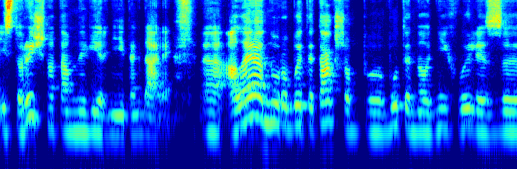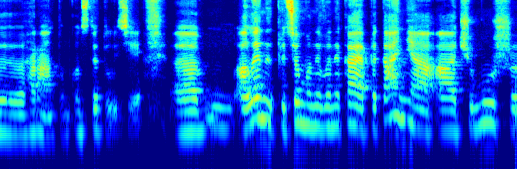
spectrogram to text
історично там невірні і так далі. Але ну робити так, щоб бути на одній хвилі з гарантом конституції, але при цьому не виникає питання: а чому ж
